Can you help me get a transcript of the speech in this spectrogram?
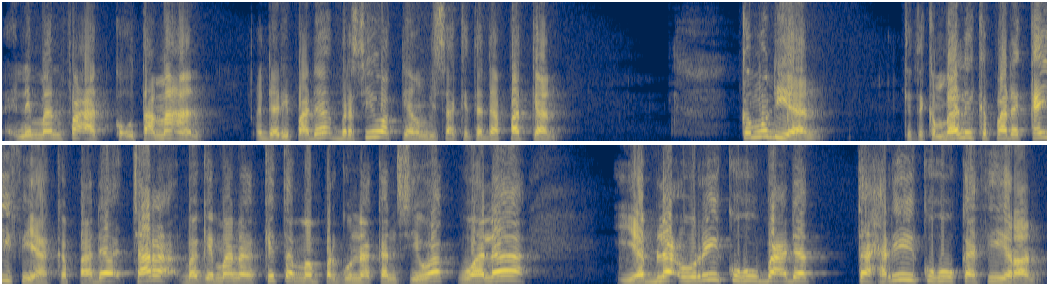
Nah, ini manfaat, keutamaan daripada bersiwak yang bisa kita dapatkan. Kemudian kita kembali kepada kaifiah, kepada cara bagaimana kita mempergunakan siwak wala yabla'u rikuhu ba'da tahrikuhu kathiran.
